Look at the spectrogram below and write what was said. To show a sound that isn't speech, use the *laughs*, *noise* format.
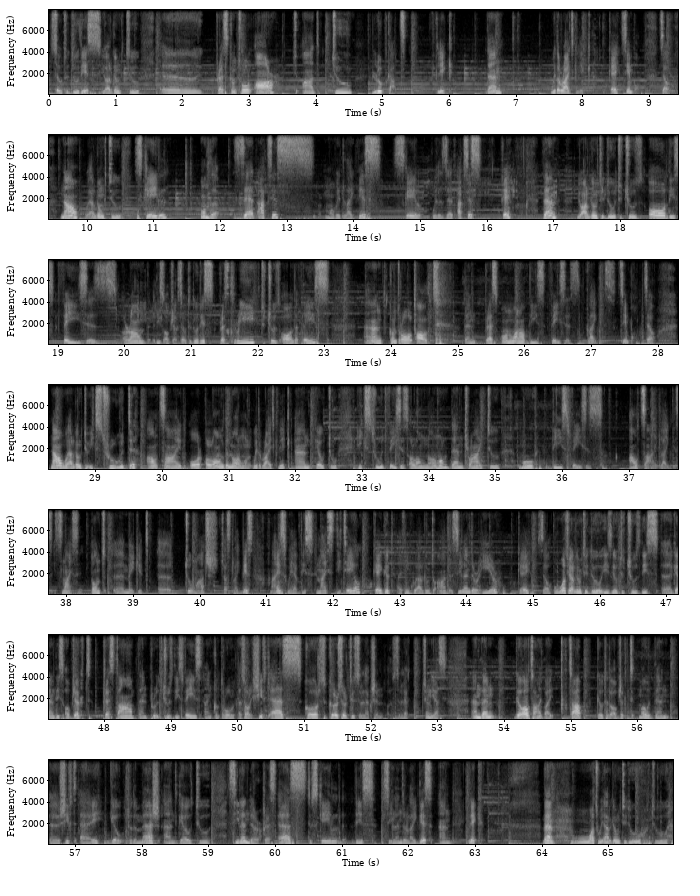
So to do this you are going to uh, press ctrl r to add two loop cut. Click then with a right click. Okay simple. So now we are going to scale on the z axis. Move it like this. Scale with the z axis. Okay then you are going to do to choose all these faces around this object. So to do this press 3 to choose all the face and control alt then press on one of these faces like this. Simple. So now we are going to extrude outside or along the normal. With right click and go to extrude faces along normal then try to move these faces outside like this. It's nice. Don't uh, make it uh, too much just like this. Nice. We have this nice detail. Okay good. I think we are going to add a cylinder here. Okay so what you are going to do is go to choose this uh, again this object press tab then choose this face and control uh, sorry shift s course cursor to selection selection yes. And then go outside by tab go to the object mode then uh, shift a go to the mesh and go to cylinder. Press s to scale this cylinder like this and click then what we are going to do to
